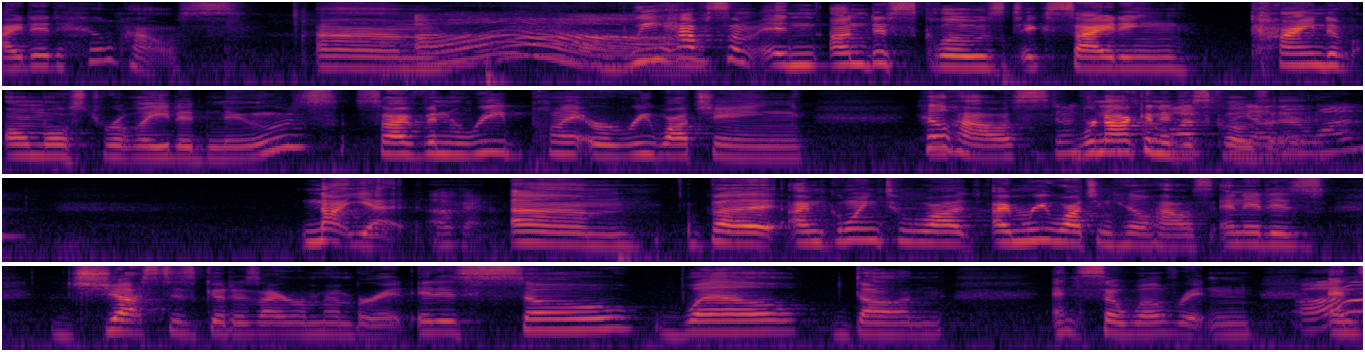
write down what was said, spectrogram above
I did Hill House. Um, Oh. We have some in undisclosed, exciting, kind of almost related news. So I've been replay or rewatching Hill House. Don't We're not going to disclose the other it. one. Not yet. Okay. Um, but I'm going to watch. I'm rewatching Hill House, and it is just as good as I remember it. It is so well done, and so well written, and Ah.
